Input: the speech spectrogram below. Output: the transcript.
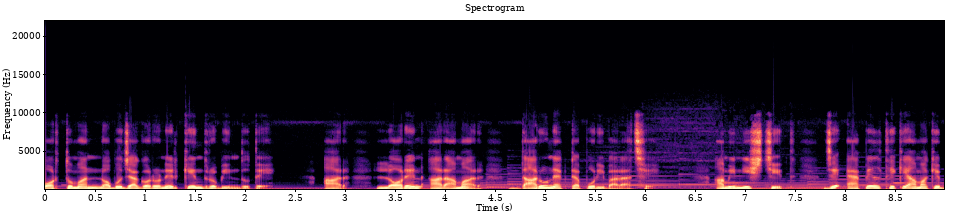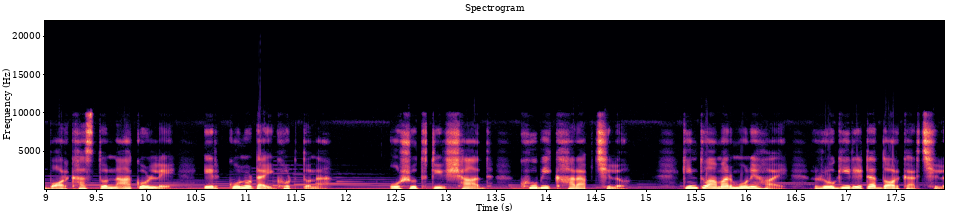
বর্তমান নবজাগরণের কেন্দ্রবিন্দুতে। আর লরেন আর আমার দারুণ একটা পরিবার আছে। আমি নিশ্চিত যে অ্যাপেল থেকে আমাকে বরখাস্ত না করলে এর কোনোটাই ঘটত না। ওষুধটির স্বাদ খুবই খারাপ ছিল, কিন্তু আমার মনে হয় রোগীর এটা দরকার ছিল।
